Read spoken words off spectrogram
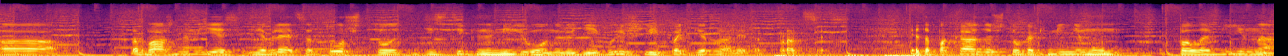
а, важным есть, является то, что действительно миллионы людей вышли и поддержали этот процесс. Это показывает, что как минимум половина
